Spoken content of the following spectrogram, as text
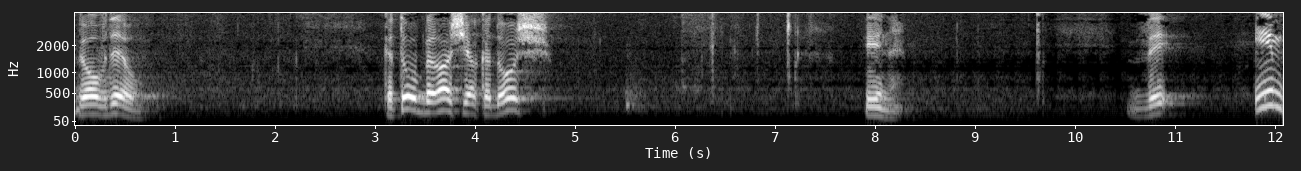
ועובדהו. כתוב ברש"י הקדוש, הנה, ואם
